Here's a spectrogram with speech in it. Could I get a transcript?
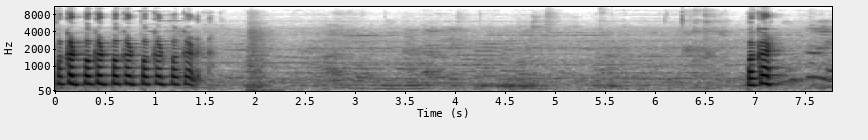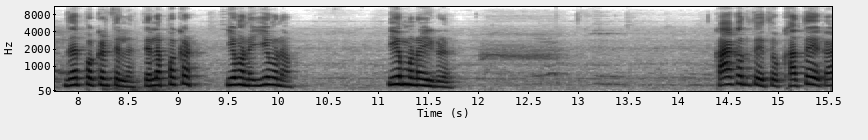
पकड पकड पकड पकड पकड. पकड. जर पकड त्याला. त्याला पकड. ये म्हणा ये म्हणा. ये म्हणा इकडं. काय करतोय तो? खातोय का?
